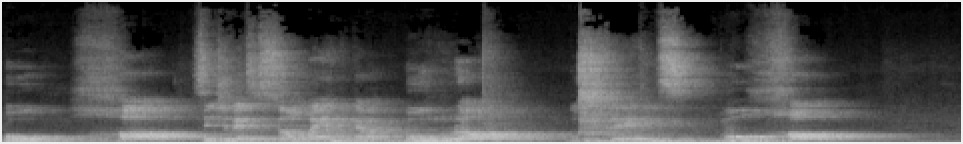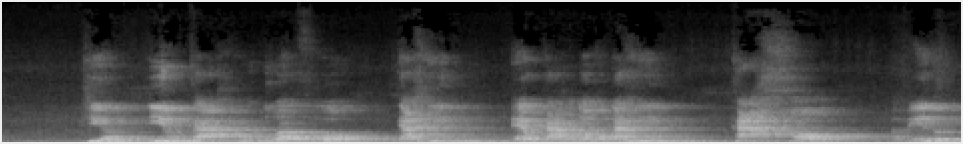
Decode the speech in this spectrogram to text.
Burro. Se tivesse só um R, ficava burro. Dois R's. Burro. Aqui, ó. E o carro do avô Garrido. É o carro do avô Garrido. Carro. Tá vendo?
